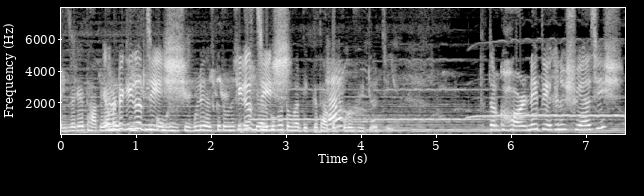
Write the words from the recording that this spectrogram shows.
এক জায়গায় থাকলে আমরা কি কি কি করছিস? করি সেগুলি আজকে তোমাদের সাথে শেয়ার করব। তোমরা দেখতে থাকো হ্যাঁ? পুরো ভিডিওটি তোর ঘর নেই তুই এখানে শুয়ে আছিস? হ্যাঁ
